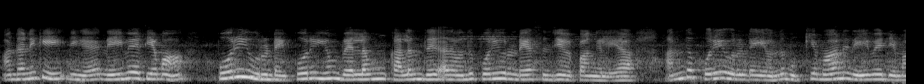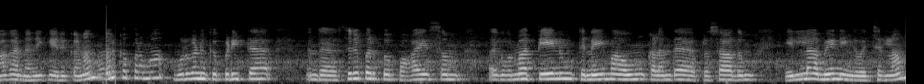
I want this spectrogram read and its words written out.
அந்த அன்னைக்கு நீங்கள் நெய்வேத்தியமாக பொரி உருண்டை பொரியும் வெல்லமும் கலந்து அதை வந்து பொரி உருண்டையாக செஞ்சு வைப்பாங்க இல்லையா? அந்த பொரி உருண்டையை வந்து முக்கியமான நெய்வேத்தியமாக அந்த அன்னைக்கு இருக்கணும் அதுக்கப்புறமா முருகனுக்கு பிடித்த இந்த சிறுபருப்பு பாயசம் அதுக்கப்புறமா தேனும் திணைமாவும் கலந்த பிரசாதம் எல்லாமே நீங்கள் வச்சிடலாம்.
